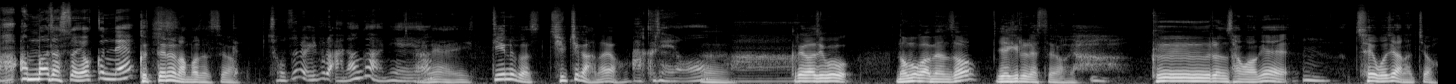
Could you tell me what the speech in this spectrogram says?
아, 안 맞았어요? 끝내? 그때는 안 맞았어요. 저주는 일부러 안 한 거 아니에요? 아니, 아니, 뛰는 거 쉽지가 않아요. 아, 그래요? 네. 아. 그래가지고 넘어가면서 얘기를 했어요. 야, 그런 상황에 음. 채워보지 않았죠.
